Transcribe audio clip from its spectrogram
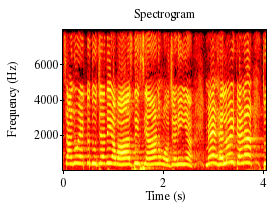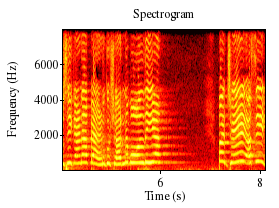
ਸਾਨੂੰ ਇੱਕ ਦੂਜੇ ਦੀ ਆਵਾਜ਼ ਦੀ ਸਿਆਣ ਹੋ ਜਣੀ ਆ। ਮੈਂ ਹੈਲੋ ਹੀ ਕਹਿਣਾ, ਤੁਸੀਂ ਕਹਿਣਾ, ਭੈਣ ਗੁਸ਼ਰਨ ਬੋਲਦੀ ਆ। ਪਰ ਜੇ ਅਸੀਂ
